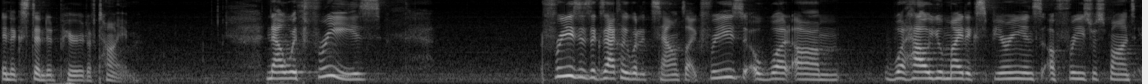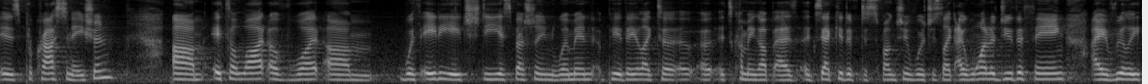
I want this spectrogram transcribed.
an extended period of time. Now, with freeze, freeze is exactly what it sounds like. Freeze, what, um, what how you might experience a freeze response is procrastination. Um, it's a lot of what um, with ADHD, especially in women, they like to, uh, uh, it's coming up as executive dysfunction, which is like, I want to do the thing. I really,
